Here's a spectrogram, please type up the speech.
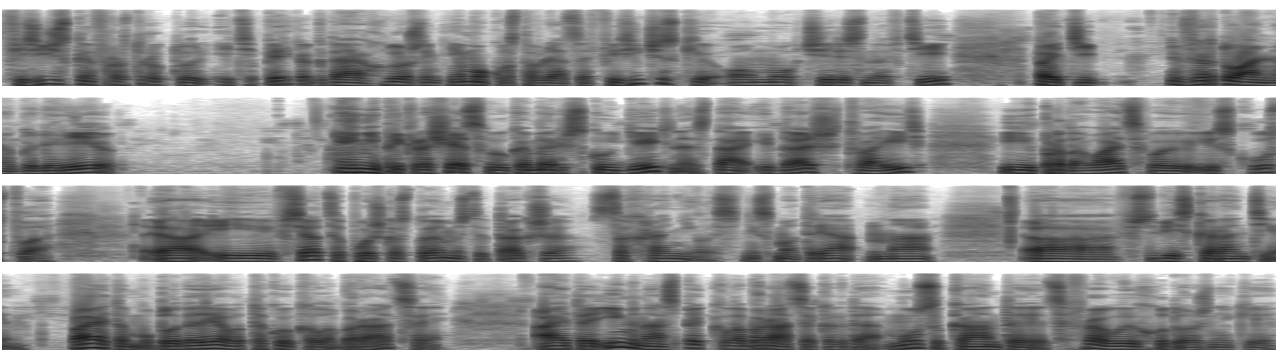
физической инфраструктуре. И теперь, когда художник не мог выставляться физически, он мог через NFT пойти в виртуальную галерею, и не прекращать свою коммерческую деятельность, да, и дальше творить и продавать свое искусство. Э, и вся цепочка стоимости также сохранилась, несмотря на э, весь карантин. Поэтому благодаря вот такой коллаборации, а это именно аспект коллаборации, когда музыканты, цифровые художники,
